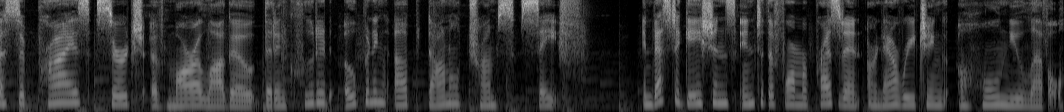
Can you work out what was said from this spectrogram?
A surprise search of Mar a Lago that included opening up Donald Trump's safe. Investigations into the former president are now reaching a whole new level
